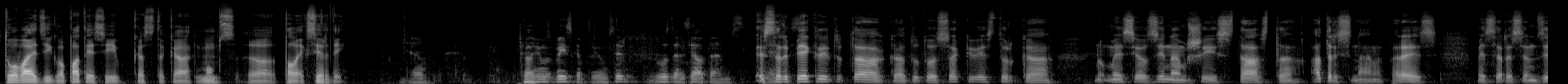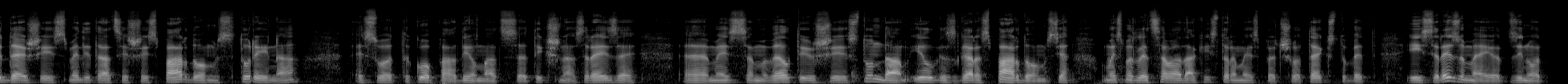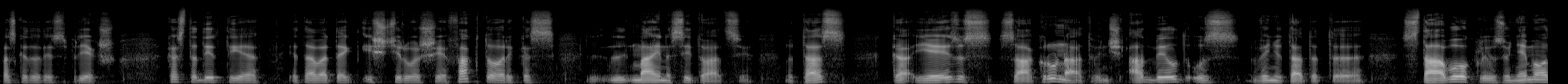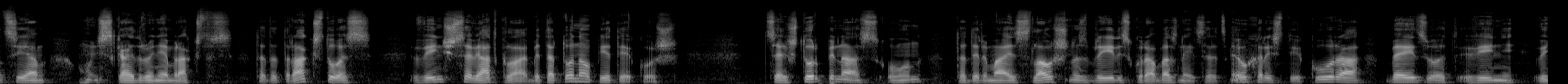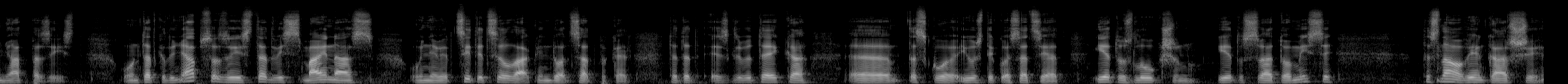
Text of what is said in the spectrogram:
to vajadzīgo patiesību, kas tā kā mums uh, paliek sirdī. Jā. Kā jums bija, ka jums ir uzdevis jautājums? Es arī piekrītu tā, kā tu to saki, Viestur, ka nu, mēs jau zinām šīs stāsta atrisinājumu pareizi. Mēs arī esam dzirdējuši šīs meditācijas, šīs pārdomas Turīnā, esot kopā divmāts tikšanās reizē, mēs esam veltījuši stundām ilgas garas pārdomas, ja? un mēs mazliet savādāk izturamies pret šo tekstu, bet īsi rezumējot, zinot, paskatoties uz priekšu, kas tad ir tie ja tā var teikt, izšķirošie faktori, kas maina situāciju. Nu, tas, ka Jēzus sāk runāt, viņš atbild uz viņu tātad eh, stāvokli, uz viņu emocijām, un viņš skaidro viņiem rakstus. Tātad rakstos viņš sevi atklāja, bet ar to nav pietiekoši. Ceļš turpinās un tad ir maizes laušanas brīdis, kurā baznīca redz Euharistiju, kurā beidzot viņi viņu atpazīst. Un tad, kad viņu apsazīst, tad viss mainās, un jau ir citi cilvēki, viņi dodas atpakaļ. Tad, tad es gribu teikt, ka uh, tas, ko jūs tikko sacījāt, iet uz lūkšanu, iet uz svēto misi, tas nav vienkārši,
